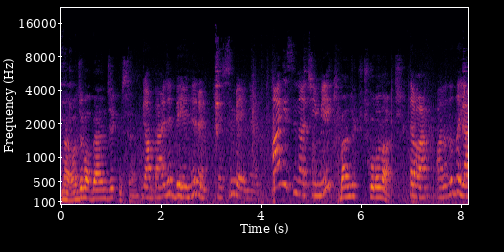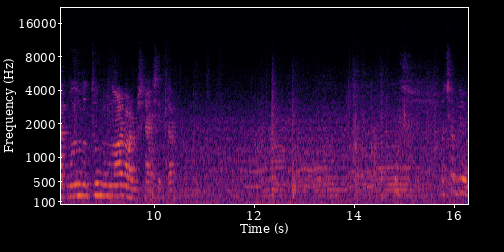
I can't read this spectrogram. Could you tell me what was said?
Merve acaba beğenecek misin? Ya bence beğenirim. Kesin beğenirim. Hangisini açayım ilk? Bence küçük olanı aç. Tamam. Arada da yakmayı unuttuğum mumlar varmış gerçekten. Açamıyorum.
